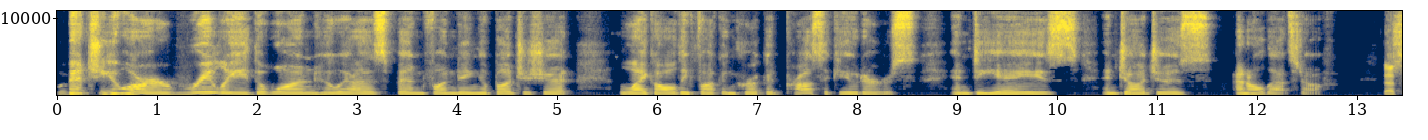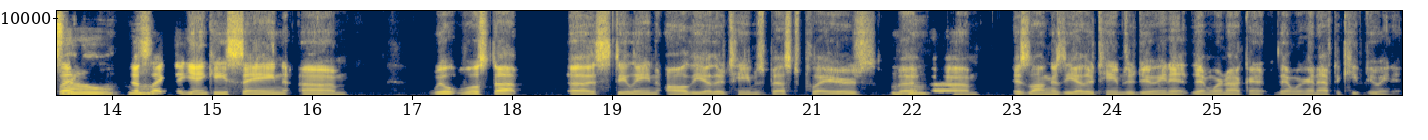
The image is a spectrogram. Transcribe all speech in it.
Bitch, you are really the one who has been funding a bunch of shit like all the fucking crooked prosecutors and DAs and judges and all that stuff. That's So, like that's hmm. like the Yankees saying, um, "We'll we'll stop uh, stealing all the other team's best players, but Mhm. um, as long as the other teams are doing it, then we're not gonna then we're gonna have to keep doing it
